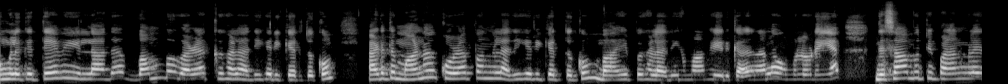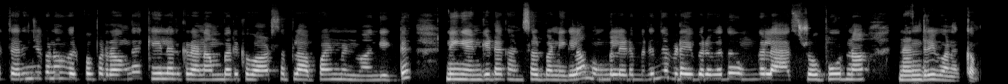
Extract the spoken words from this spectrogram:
உங்களுக்கு தேவையில்லாத வம்பு வழக்குகள் அதிகரிக்கிறது. அதிகரிக்கிறதுக்கும் அடுத்து மன குழப்பங்கள் அதிகரிக்கிறதுக்கும் வாய்ப்புகள் அதிகமாக இருக்கு. அதனால உங்களுடைய திசாபுத்தி பலன்களை தெரிஞ்சுக்கணும் விருப்பப்படுறவங்க கீழே இருக்கிற நம்பருக்கு வாட்ஸ்அப்ல அப்பாயின்மெண்ட் வாங்கிக்கிட்டு நீங்க என்கிட்ட கன்சல்ட் பண்ணிக்கலாம். உங்களிடமிருந்து விடைபெறுவது உங்கள் ஆஸ்ட்ரோ பூர்ணா நன்றி வணக்கம்.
